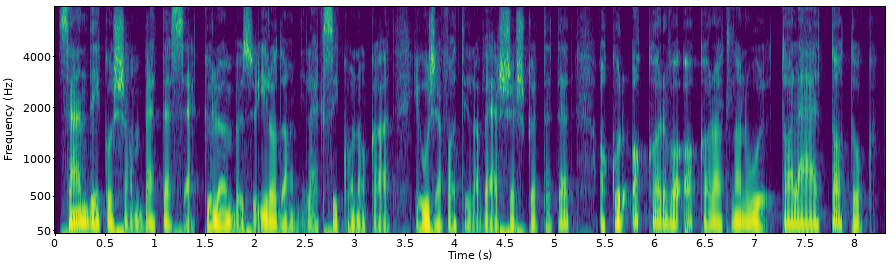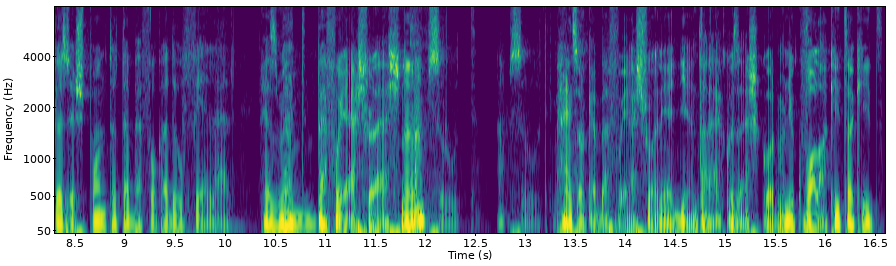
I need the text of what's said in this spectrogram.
szándékosan beteszek különböző irodalmi lexikonokat, József Attila verses kötetet, akkor akarva akaratlanul találtatok közös pontot a befogadó féllel. Ez már befolyásolás, nem? Abszolút. Abszolút. Hányszor kell befolyásolni egy ilyen találkozáskor? Mondjuk valakit, akit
